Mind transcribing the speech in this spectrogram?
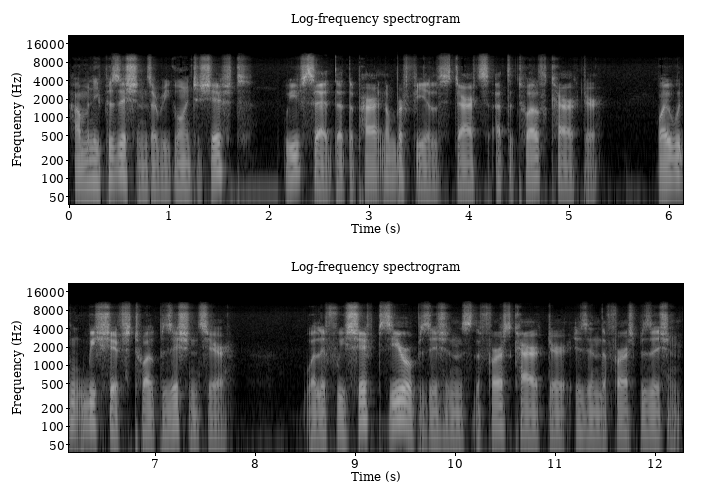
How many positions are we going to shift? We've said that the part number field starts at the 12th character why wouldn't we shift 12 positions here? Well, if we shift 0 positions, the first character is in the first position.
